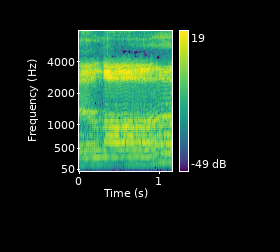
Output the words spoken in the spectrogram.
The law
